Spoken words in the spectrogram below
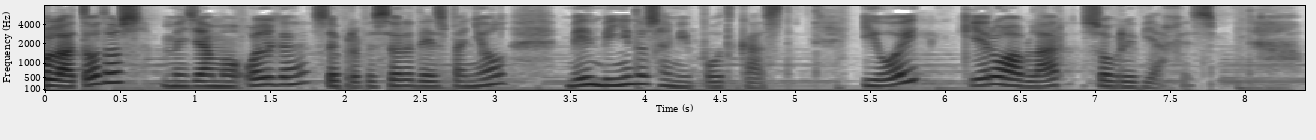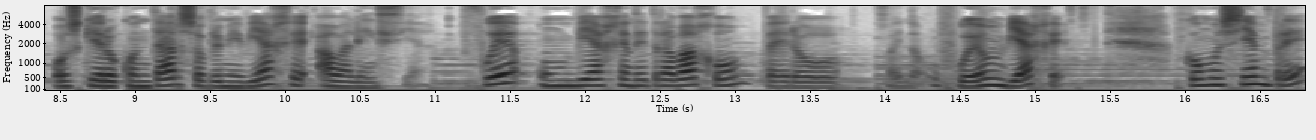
Hola a todos, me llamo Olga, soy profesora de español. Bienvenidos a mi podcast. Y hoy quiero hablar sobre viajes. Os quiero contar sobre mi viaje a Valencia. Fue un viaje de trabajo, pero bueno, fue un viaje. Como siempre,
